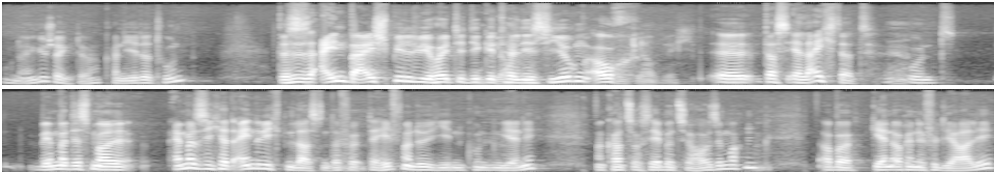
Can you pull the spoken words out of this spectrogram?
Uneingeschränkt, ja. Kann jeder tun. Das ist ein Beispiel, wie heute Digitalisierung auch äh, das erleichtert. Und wenn man das mal einmal sich hat einrichten lassen, dafür, da hilft man natürlich jedem Kunden gerne. Man kann es auch selber zu Hause machen, aber gern auch in der Filiale.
